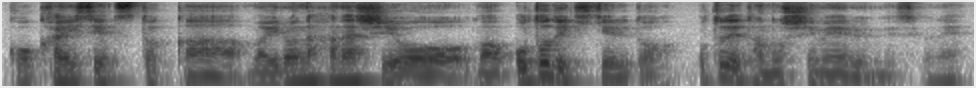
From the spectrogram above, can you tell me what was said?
こう解説とか、まあ、いろんな話を、まあ、音で聞けると、音で楽しめるんですよね。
